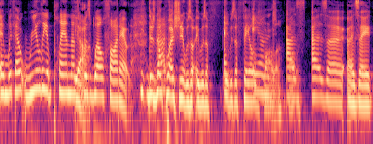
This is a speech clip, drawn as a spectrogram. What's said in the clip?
and without really a plan that yeah. was well thought out. There's that, no question it was a, it was a it was a failed and follow. As as a as a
